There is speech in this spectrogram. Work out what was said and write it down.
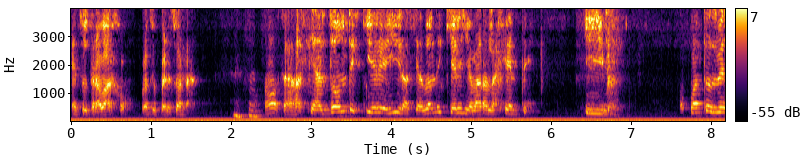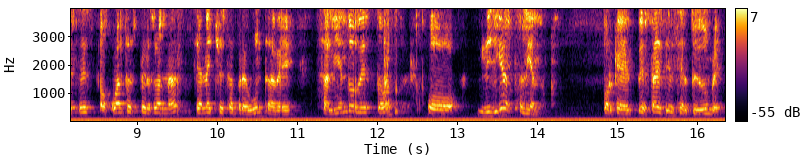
en su trabajo, con su persona? O sea, ¿hacia dónde quiere ir? ¿Hacia dónde quiere llevar a la gente? Y cuántas veces o cuántas personas se han hecho esa pregunta de saliendo de esto o ni siquiera saliendo, porque está esa incertidumbre.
